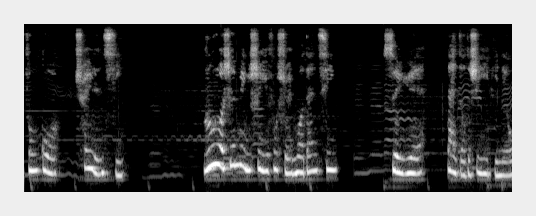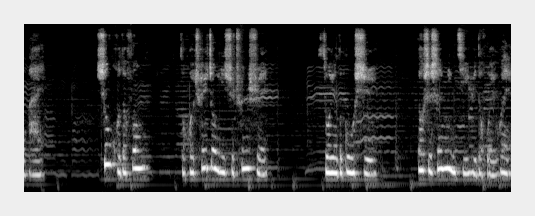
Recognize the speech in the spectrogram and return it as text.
风过吹人醒。如若生命是一幅水墨丹青，岁月带走的是一笔留白。生活的风。总会吹皱一池春水，所有的故事都是生命给予的回味。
